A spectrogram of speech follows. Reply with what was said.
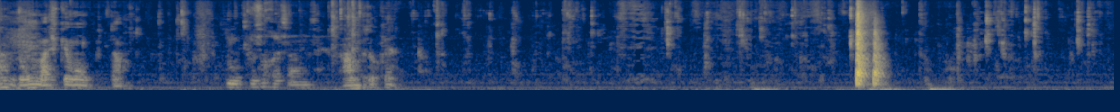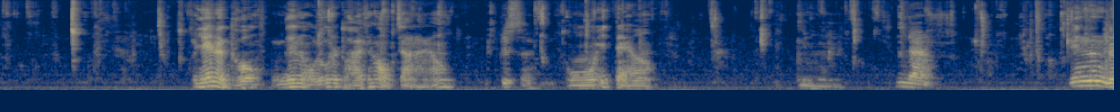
아 너무 맛있게 먹었다. 음, 부족하지 않으세요? 안 부족해. 얘는 더, 얘는 얼굴을 더 할 생각 없지 않아요? 있어요. 오, 있대요. 음, 근데 있는데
